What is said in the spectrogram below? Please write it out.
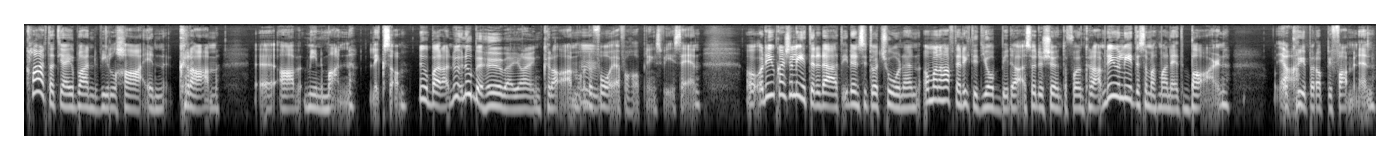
klart att jag ibland vill ha en kram eh, av min man. Liksom. Nu, bara, nu, nu behöver jag en kram och då får jag förhoppningsvis en. Och, och det är ju kanske lite det där att i den situationen, om man har haft en riktigt jobbig dag så är det skönt att få en kram. Det är ju lite som att man är ett barn Ja. och kryper upp i famnen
